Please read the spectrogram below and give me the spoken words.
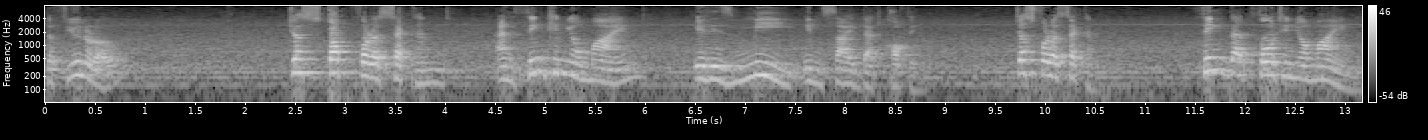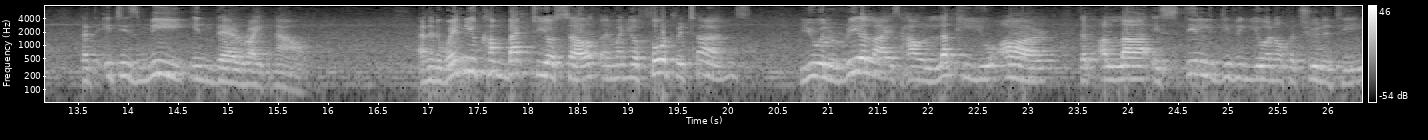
the funeral, just stop for a second and think in your mind, it is me inside that coffin. Just for a second. Think that thought in your mind that it is me in there right now. And then when you come back to yourself and when your thought returns, you will realize how lucky you are that Allah is still giving you an opportunity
